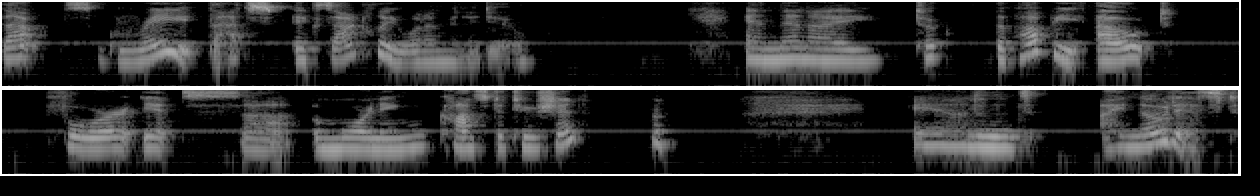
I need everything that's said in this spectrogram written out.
that's great. That's exactly what I'm going to do. And then I took the puppy out for its uh, morning constitution. and I noticed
